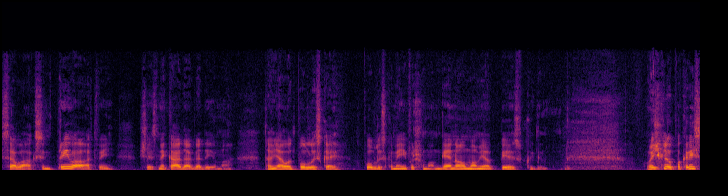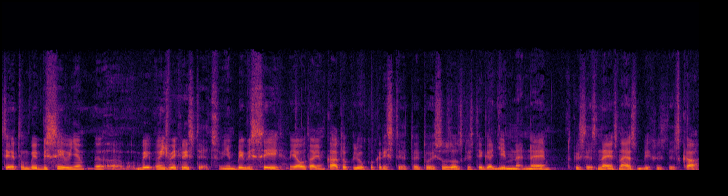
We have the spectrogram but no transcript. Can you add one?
savāksim privāti viņu. Teica, nekādā gadījumā. Tam jābūt publiskai, publiskam īpašumam, genomam, jau piesakot. Viņš kļuva par kristieti, un BBC viņam, bija, viņš bija kristietis. Viņam BBC jautāja, kā tu kļuvi par kristieti? Tad tu esi uzaugusi kristīgā ģimenē. Nē, kristietis, nē, es neesmu bijis kristietis. Kā?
